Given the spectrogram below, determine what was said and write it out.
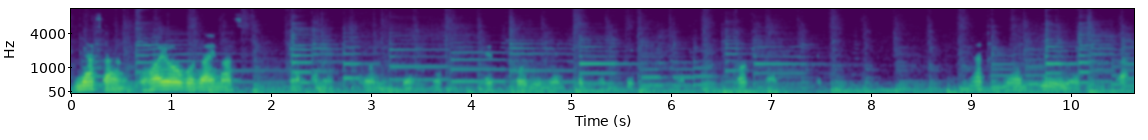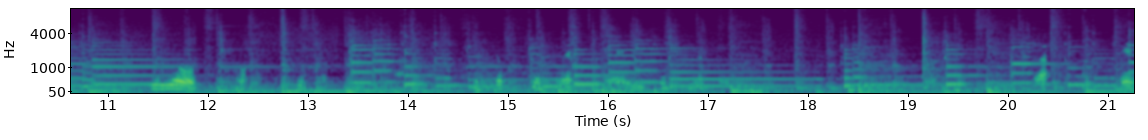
皆さん、おはようございます。あなたの心に今日のエストリーメントとして、お伝えします。4月の14日、金曜日の朝になっています。ちょっとですね、えーいい天気になっております。が、ね、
